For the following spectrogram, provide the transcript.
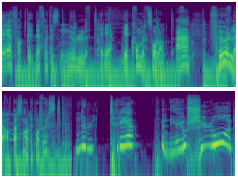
det, er, faktisk, det er faktisk 03. Vi er kommet så langt. Jeg føler at jeg snart er pensjonist. 03? Men de er jo sju år!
